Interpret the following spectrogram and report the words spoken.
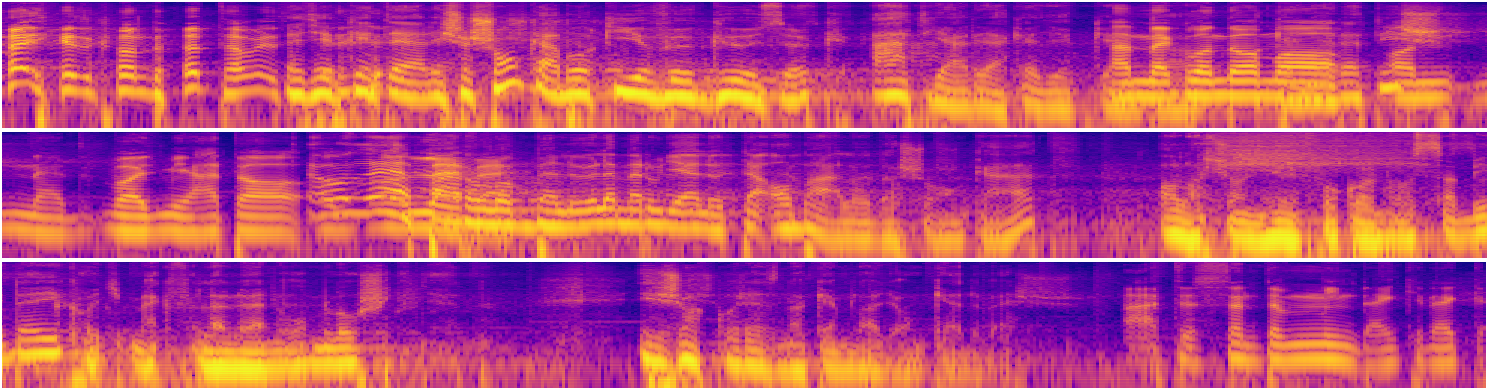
egész gondoltam. Ez... Egyébként el. És a sonkából kijövő gőzök átjárják egyébként Hát meg gondolom a, a, a, ned, vagy mi, hát a, a, a elpárolog leve. belőle, mert ugye előtte abálod a sonkát, alacsony hőfokon hosszabb ideig, hogy megfelelően omlós legyen. És akkor ez nekem nagyon kedves. Hát ez szerintem mindenkinek.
